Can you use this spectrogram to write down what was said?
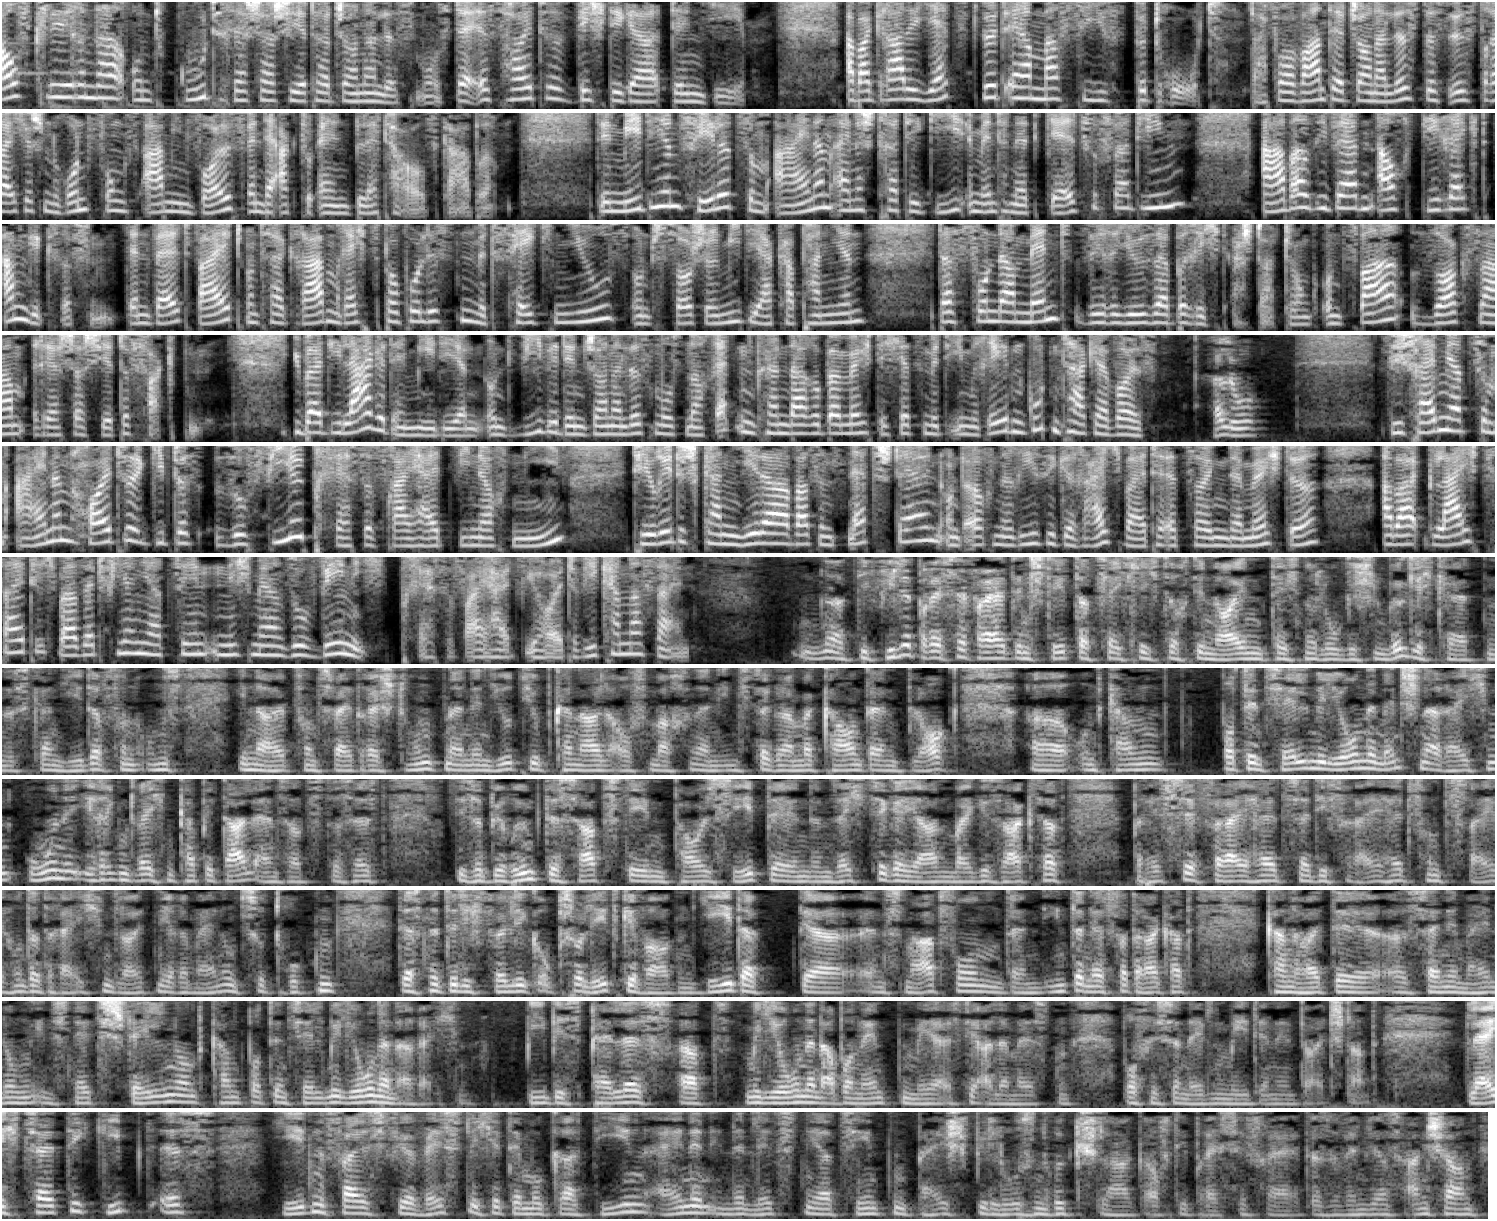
Aufklärender und gut recherchierter Journalismus, der ist heute wichtiger denn je. Aber gerade jetzt wird er massiv bedroht. Davor warnt der Journalist des österreichischen Rundfunks Armin Wolf in der aktuellen Blätterausgabe. Den Medien fehle zum einen eine Strategie, im Internet Geld zu verdienen, aber sie werden auch direkt angegriffen. Denn weltweit untergraben Rechtspopulisten mit Fake News und Social-Media-Kampagnen das Fundament seriöser Berichterstattung, und zwar sorgsam recherchierte Fakten. Über die Lage der Medien und wie wir den Journalismus noch retten können, darüber möchte ich jetzt mit ihm reden. Guten Tag, Herr Wolf. Hallo. Sie schreiben ja zum einen, heute gibt es so viel Pressefreiheit wie noch nie. Theoretisch kann jeder was ins Netz stellen und auch eine riesige Reichweite erzeugen, der möchte. Aber gleichzeitig war seit vielen Jahrzehnten nicht mehr so wenig Pressefreiheit wie heute. Wie kann das sein? Die viele Pressefreiheit entsteht tatsächlich durch die neuen technologischen Möglichkeiten. Das kann jeder von uns innerhalb von zwei, drei Stunden einen YouTube-Kanal aufmachen, einen Instagram-Account, einen Blog äh, und kann potenziell Millionen Menschen erreichen, ohne irgendwelchen Kapitaleinsatz. Das heißt, dieser berühmte Satz, den Paul Sethe in den 60er Jahren mal gesagt hat, Pressefreiheit sei die Freiheit von 200 reichen Leuten ihre Meinung zu drucken, der ist natürlich völlig obsolet geworden. Jeder, der ein Smartphone und einen Internetvertrag hat, kann heute äh, seine Meinung ins Netz stellen und kann potenziell Millionen erreichen. Bibis Palace hat Millionen Abonnenten mehr als die allermeisten professionellen Medien in Deutschland. Gleichzeitig gibt es jedenfalls für westliche Demokratien einen in den letzten Jahrzehnten beispiellosen Rückschlag auf die Pressefreiheit. Also wenn wir uns anschauen,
